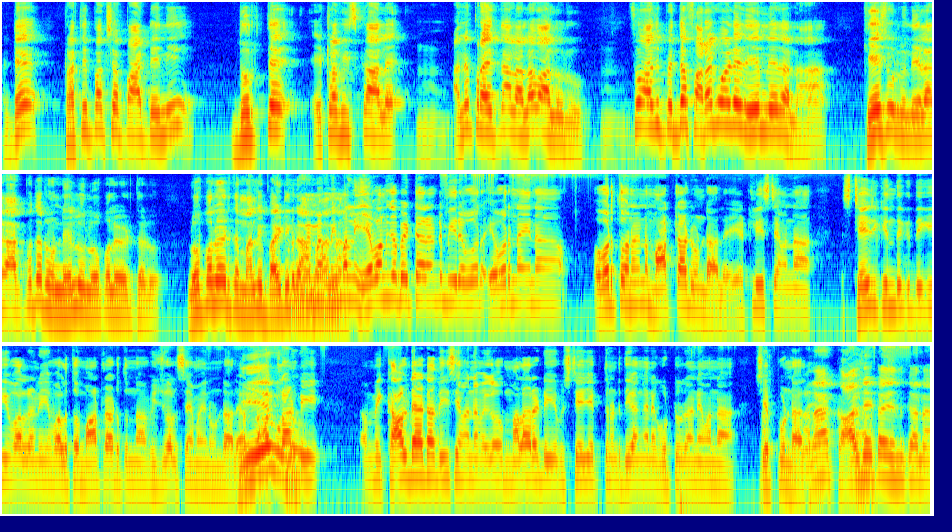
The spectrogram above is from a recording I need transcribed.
అంటే ప్రతిపక్ష పార్టీని దొరికితే ఎట్లా విసుకాలే అనే ప్రయత్నాలలో వాళ్ళు. సో అది పెద్ద ఫరక్ పడేది ఏం లేదన్న. కేసులు నెల కాకపోతే రెండు నెలలు లోపల పెడతాడు. లోపల పెడితే మళ్ళీ బయటికి మిమ్మల్ని- అన్న? మిమ్మల్ని ఏ వన్గా పెట్టారంటే మీరు ఎవరు ఎవరినైనా ఎవరితోనైనా మాట్లాడి ఉండాలి అట్లీస్ట్ ఏమైనా స్టేజ్ కిందకి దిగి వాళ్ళని వాళ్ళతో మాట్లాడుతున్న విజువల్స్ ఏమైనా ఉండాలి? అట్లాంటి మీ కాల్ డేటా తీసి ఏమైనా మీకు మల్లారెడ్డి స్టేజ్ ఎక్కుతున్నట్టు దిగంగానే కొట్టురు అని ఏమన్నా చెప్పు ఉండాలి? కాల్ డేటా ఎందుకన్నా?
